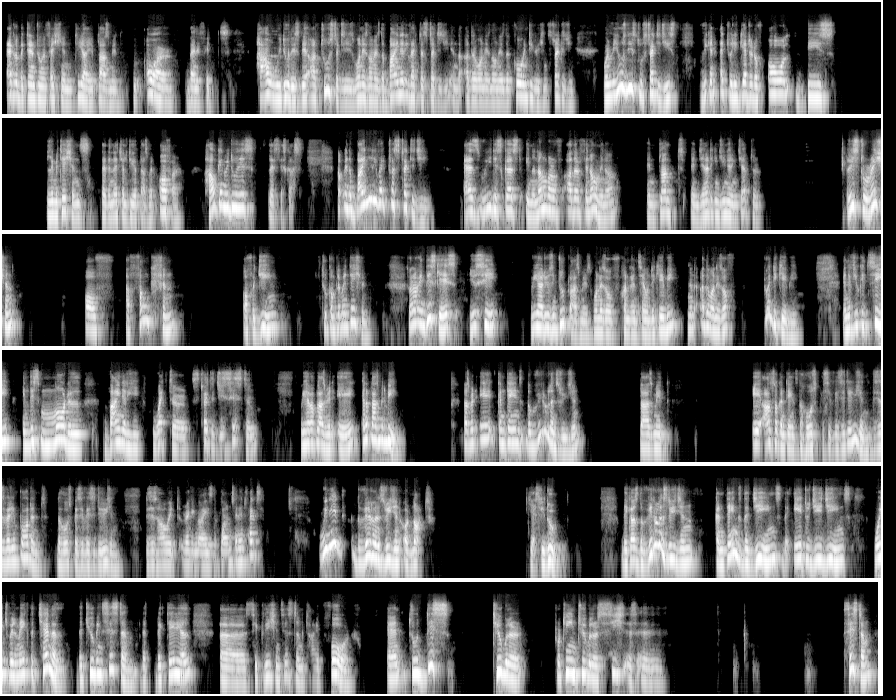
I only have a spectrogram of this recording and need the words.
Agrobacterium tumefaciens TI plasmid to our benefits. How we do this, there are two strategies. One is known as the binary vector strategy and the other one is known as the co-integration strategy. When we use these two strategies, we can actually get rid of all these limitations that the natural TI plasmid offer. How can we do this? Let's discuss. Now, in the binary vector strategy, as we discussed in a number of other phenomena in plant in genetic engineering chapter, restoration of a function of a gene through complementation. So now in this case, you see we are using two plasmids. One is of 170 kb and the other one is of 20 kb. And if you can see in this model binary vector strategy system, we have a plasmid A and a plasmid B. Plasmid A contains the virulence region. Plasmid A also contains the host specificity region. This is very important, the host specificity region. This is how it recognizes the plants and infects. We need the virulence region or not? Yes, we do. Because the virulence region contains the genes, the A to G genes, which will make the channel, the tubing system, the bacterial uh, secretion system type 4. And through this tubular, protein tubular uh, system,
